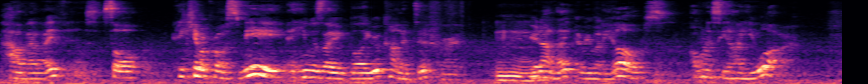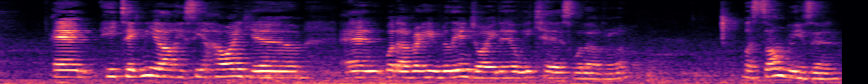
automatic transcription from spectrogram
how that life is. So he came across me and he was like, Well, you're kind of different. Mm-hmm. You're not like everybody else. I want to see how you are. And he take me out. He see how I am, and whatever. He really enjoyed it. We kissed, whatever. But some reason,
